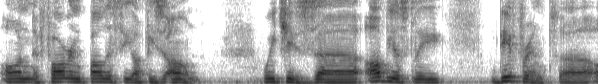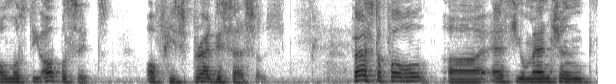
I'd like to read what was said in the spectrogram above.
on a foreign policy of his own, which is uh, obviously different, uh, almost the opposite of his predecessors. First of all, uh, as you mentioned,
